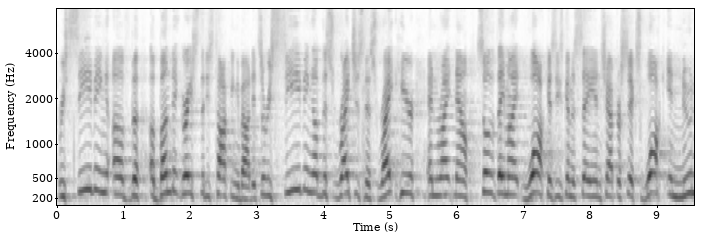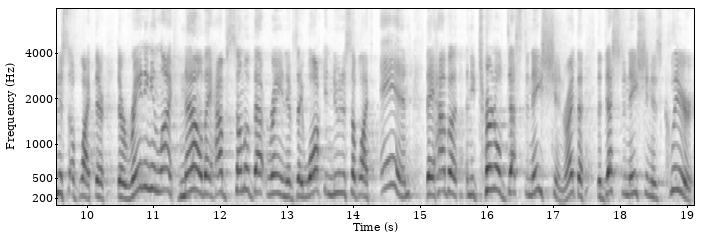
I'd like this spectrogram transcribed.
receiving of the abundant grace that he's talking about. It's a receiving of this righteousness right here and right now so that they might walk, as he's going to say in chapter 6, walk in newness of life. They're, they're reigning in life. Now they have some of that reign as they walk in newness of life, and they have a, an eternal destination, right? The, the destination is clear.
